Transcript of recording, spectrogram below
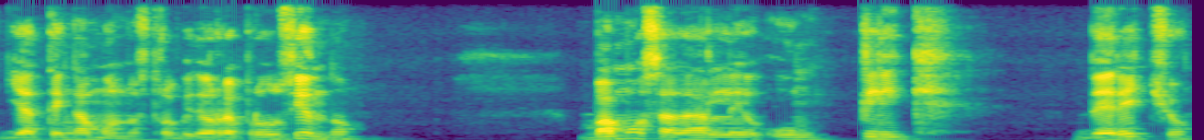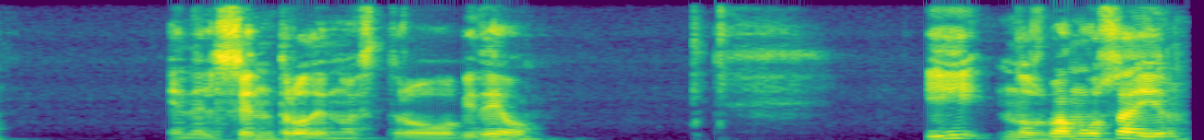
ya tengamos nuestro video reproduciendo, vamos a darle un clic derecho en el centro de nuestro video y nos vamos a ir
